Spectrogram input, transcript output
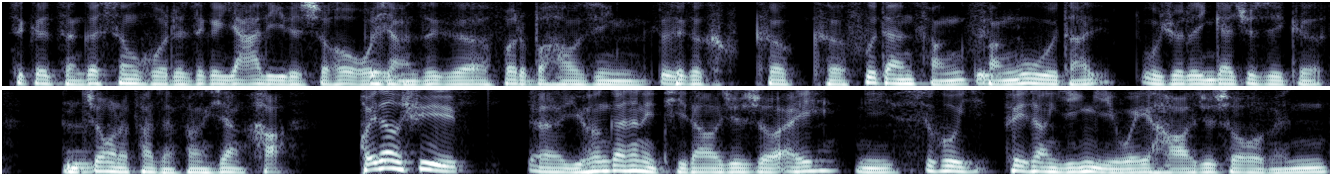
这个整个生活的这个压力的时候，我想这个 affordable housing 这个可可负担房房屋，它我觉得应该就是一个很重要的发展方向。好，回到去，呃，宇恒刚才你提到，就是说，哎，你似乎非常引以为豪，就是说我们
